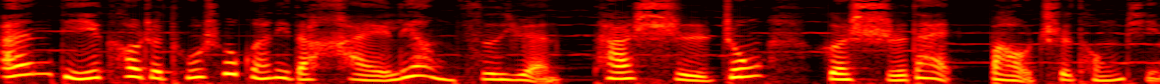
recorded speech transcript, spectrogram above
安迪靠着图书馆里的海量资源，他始终和时代保持同频。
